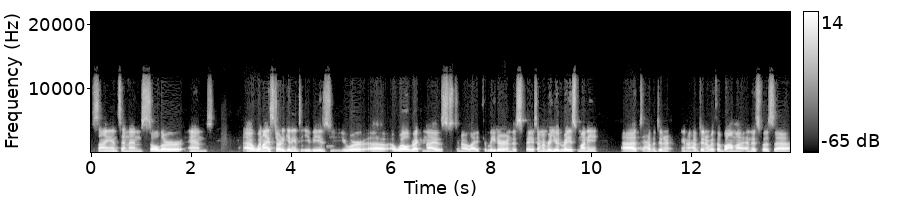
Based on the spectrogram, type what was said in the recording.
science and then solar and uh, when i started getting into evs you were uh, a well recognized you know like leader in this space. I remember you had raised money uh, to have a dinner you know have dinner with obama and this was uh,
